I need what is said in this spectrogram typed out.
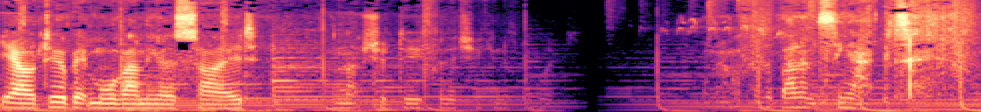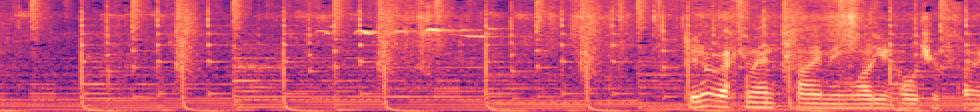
yeah, I'll do a bit more around the other side and that should do for the chicken. Now for the balancing act. Do not recommend climbing while you hold your phone.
